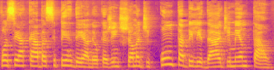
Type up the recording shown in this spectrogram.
você acaba se perdendo. É o que a gente chama de contabilidade mental.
